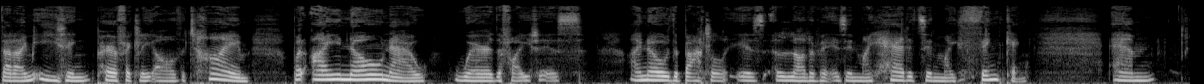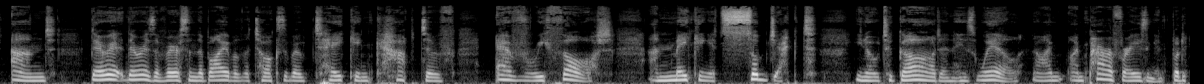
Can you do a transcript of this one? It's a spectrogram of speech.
that I'm eating perfectly all the time, but I know now where the fight is. I know the battle is a lot of it is in my head, it's in my thinking. Um, and there, there is a verse in the Bible that talks about taking captive every thought and making it subject, you know, to God and His will. Now, I'm, I'm paraphrasing it, but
